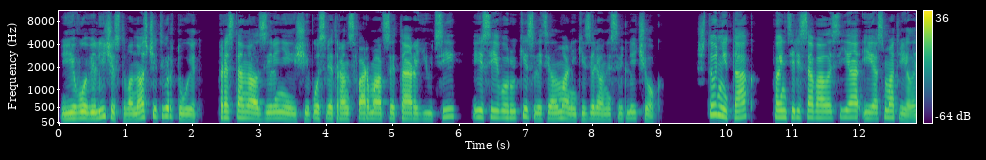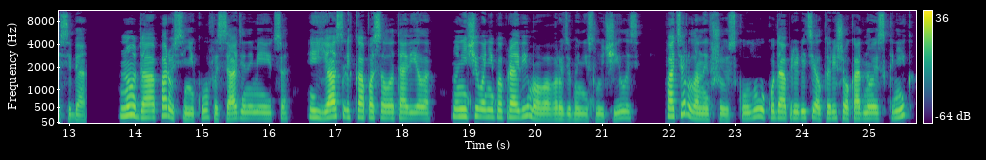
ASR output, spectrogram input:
«Его Величество нас четвертует», простонал зеленеющий после трансформации Тар Юти, и с его руки слетел маленький зеленый светлячок. «Что не так?» – поинтересовалась я и осмотрела себя. «Ну да, пару синяков и ссадин имеются. И я слегка посолотовела, но ничего непоправимого вроде бы не случилось. Потерла нывшую скулу, куда прилетел корешок одной из книг,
